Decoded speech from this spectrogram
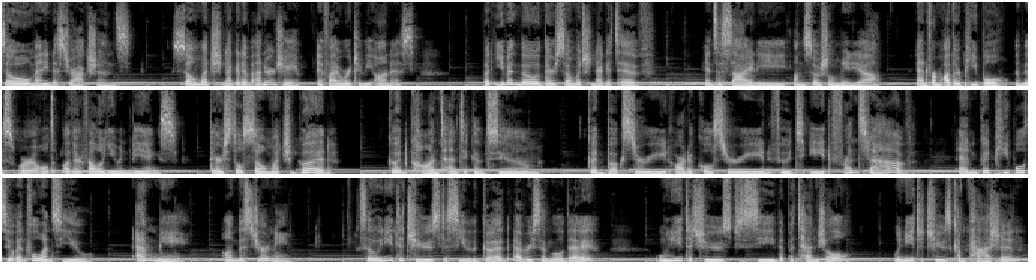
So many distractions, so much negative energy, if I were to be honest. But even though there's so much negative, in society, on social media, and from other people in this world, other fellow human beings, there's still so much good. Good content to consume, good books to read, articles to read, food to eat, friends to have, and good people to influence you and me on this journey. So we need to choose to see the good every single day. We need to choose to see the potential we need to choose compassion,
